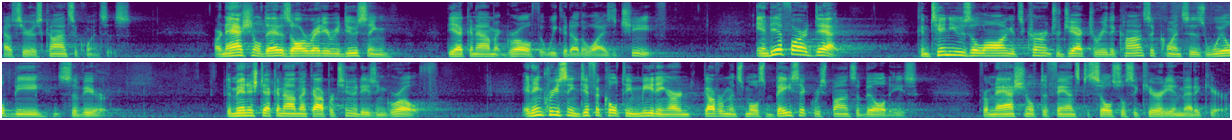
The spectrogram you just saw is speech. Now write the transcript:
has serious consequences. Our national debt is already reducing the economic growth that we could otherwise achieve. And if our debt continues along its current trajectory, the consequences will be severe. Diminished economic opportunities and growth, an increasing difficulty meeting our government's most basic responsibilities, from national defense to Social Security and Medicare.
